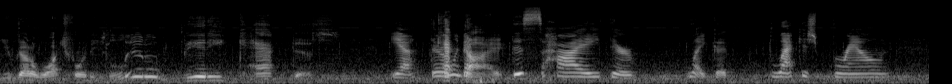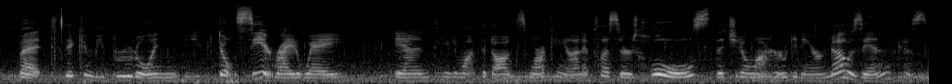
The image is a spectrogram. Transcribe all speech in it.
you've got to watch for these little bitty cactus. Yeah, they're only about this high. They're like a blackish brown, but they can be brutal, and you don't see it right away. And you don't want the dogs walking on it. Plus, there's holes that you don't want her getting her nose in because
